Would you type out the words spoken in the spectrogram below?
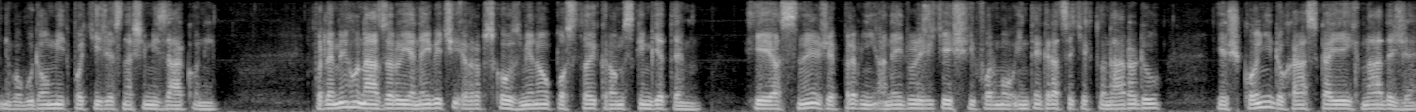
nebo budou mít potíže s našimi zákony. Podle mého názoru je největší evropskou změnou postoj k romským dětem. Je jasné, že první a nejdůležitější formou integrace těchto národů je školní docházka jejich mládeže,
